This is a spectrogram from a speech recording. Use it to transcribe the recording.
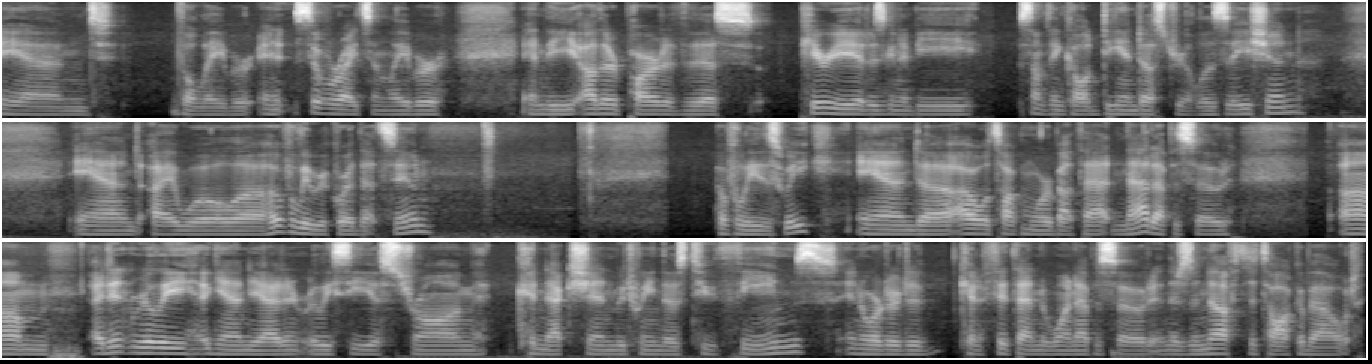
and the labor, and civil rights and labor. And the other part of this period is going to be something called deindustrialization. And I will uh, hopefully record that soon hopefully this week, and uh, I will talk more about that in that episode. Um, I didn't really, again, yeah, I didn't really see a strong connection between those two themes in order to kind of fit that into one episode, and there's enough to talk about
